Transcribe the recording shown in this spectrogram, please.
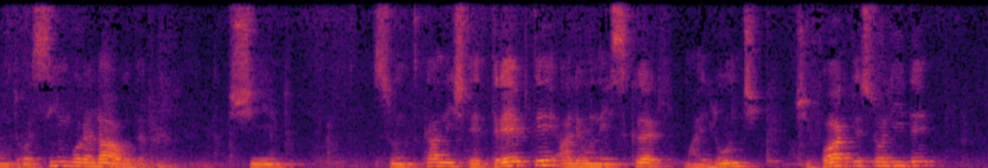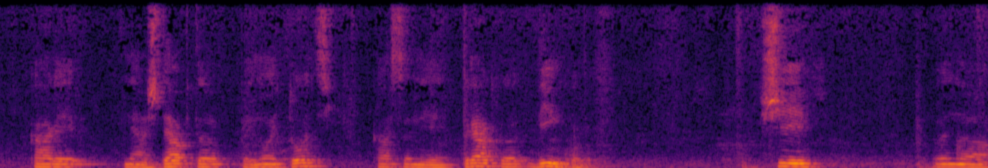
într-o singură laudă și sunt ca niște trepte ale unei scări mai lungi și foarte solide, care ne așteaptă pe noi toți ca să ne treacă dincolo. Și în uh,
